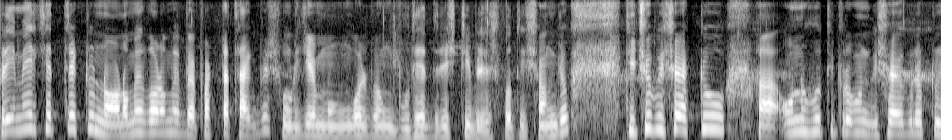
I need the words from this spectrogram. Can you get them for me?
প্রেমের ক্ষেত্রে একটু নরমে গরমে ব্যাপারটা থাকবে। সূর্যের মঙ্গল এবং বুধের দৃষ্টি, বৃহস্পতির সংযোগ। কিছু বিষয় একটু অনুভূতিপ্রবণ বিষয়গুলো, একটু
